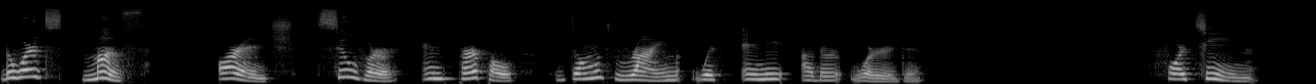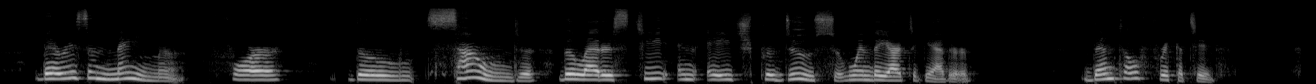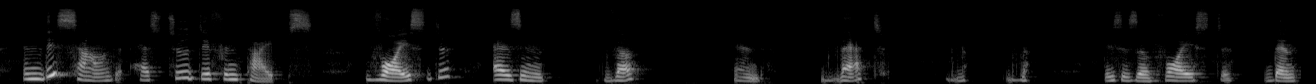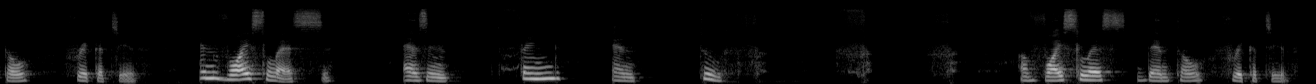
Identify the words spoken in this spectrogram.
The words month, orange, silver, and purple don't rhyme with any other word. 14 there is a name for the sound the letters T and H produce when they are together. Dental fricative. And this sound has two different types voiced, as in the and that. The, the. This is a voiced dental fricative. And voiceless, as in thing and tooth. a voiceless dental fricative.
